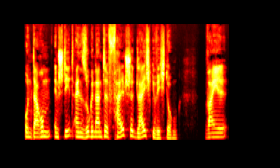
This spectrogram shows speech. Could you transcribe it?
Und darum entsteht eine sogenannte falsche Gleichgewichtung, weil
